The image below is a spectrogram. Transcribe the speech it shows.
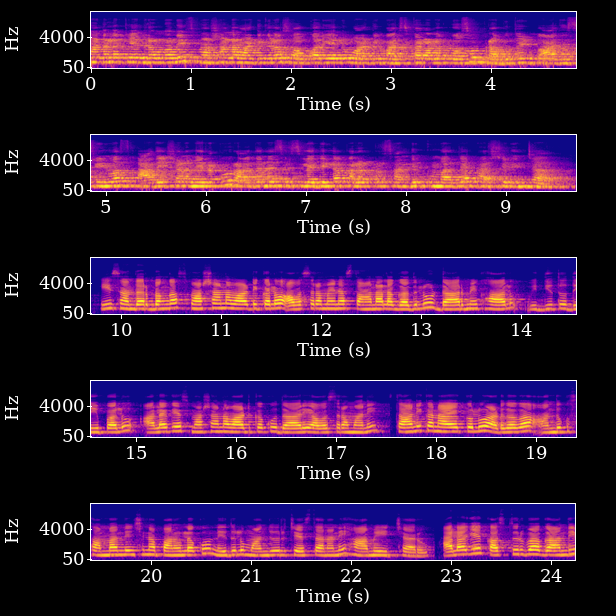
మండల కేంద్రంలోని శ్మశాన వాటికలో సౌకర్యాలు వాటి పరిష్కారాల కోసం ప్రభుత్వం ఆది శ్రీనివాస్ ఆదేశాల మేరకు రాజన్న సిరిసిల్ల జిల్లా కలెక్టర్ సందీప్ కుమార్ జా పరిశీలించారు. ఈ సందర్భంగా శ్మశాన వాటికలో అవసరమైన స్థానాల గదులు డార్మిక్ హాలు విద్యుత్ దీపాలు అలాగే శ్మశాన వాటికకు దారి అవసరమని స్థానిక నాయకులు అడగగా అందుకు సంబంధించిన పనులకు నిధులు మంజూరు చేస్తానని హామీ ఇచ్చారు. అలాగే కస్తూర్బా గాంధీ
